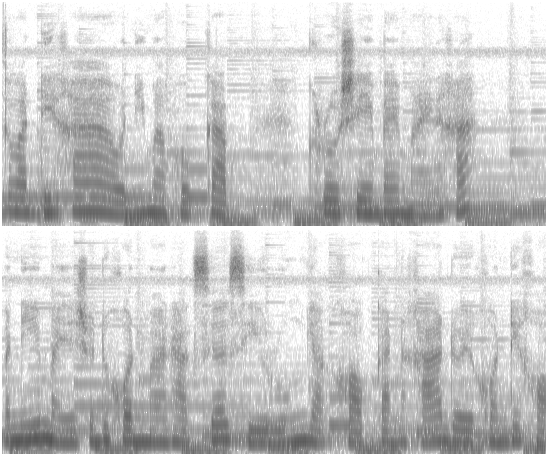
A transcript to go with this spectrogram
สวัสดีค่ะ วันนี้มาพบกับโครเชต์ใบไหมนะคะ วันนี้ไหมจะชวนทุกคนมาถักเสื้อสีรุ้งอยากขอบกันนะคะ โดยคนที่ขอ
